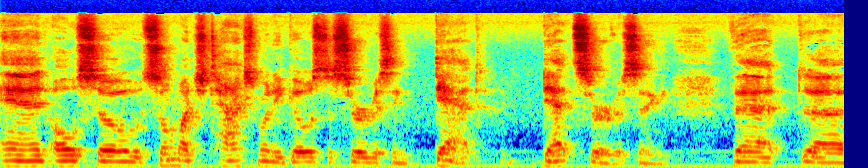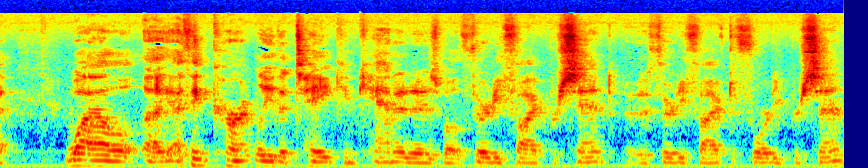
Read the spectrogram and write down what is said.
And also, so much tax money goes to servicing debt, debt servicing, that uh, while uh, I think currently the take in Canada is about 35%, uh, 35 to 40%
